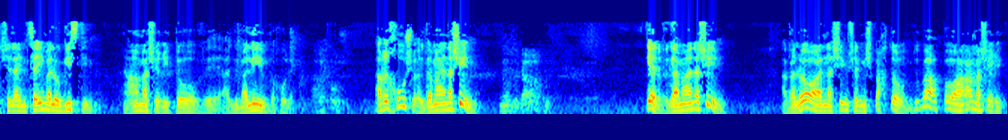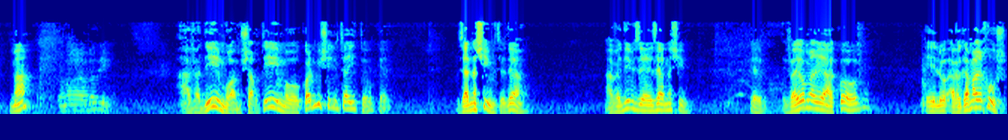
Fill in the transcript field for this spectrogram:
של האמצעים הלוגיסטיים, העם אשר איתו והגמלים וכולי. הרכוש. הרכוש, גם האנשים. נו, זה גם הרכוש. כן, וגם האנשים. אבל לא האנשים של משפחתו, מדובר פה העם אשר. מה? כלומר העבדים. העבדים או המשרתים או כל מי שנמצא איתו, כן. זה אנשים, אתה יודע. עבדים זה, זה אנשים. כן. ויאמר יעקב, אלו, אבל גם הרכוש.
